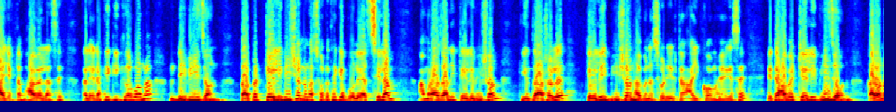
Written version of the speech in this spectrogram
আই একটা ভাওয়েল আছে। তাহলে এটাকে কি করব আমরা? ডিভিজন তারপর টেলিভিশন আমরা ছোট থেকে বলে আসছিলাম। আমরা জানি টেলিভিশন কিন্তু আসলে টেলিভিশন হবে না সরি একটা আই কম হয়ে গেছে। এটা হবে টেলিভিশন কারণ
